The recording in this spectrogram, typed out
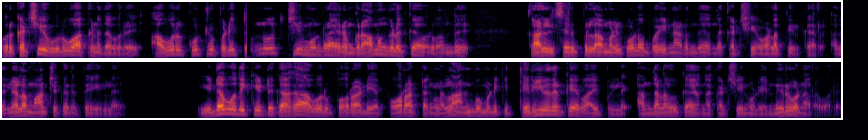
ஒரு கட்சியை உருவாக்குனது அவர். அவர் கூற்றுப்படி தொண்ணூற்றி மூன்றாயிரம் கிராமங்களுக்கு அவர் வந்து காலில் செருப்பு இல்லாமல் கூட போய் நடந்து அந்த கட்சியை வளர்த்திருக்காரு. அதிலெல்லாம் மாற்று கருத்தே இல்லை. இடஒதுக்கீட்டுக்காக அவர் போராடிய போராட்டங்கள் எல்லாம் அன்புமணிக்கு தெரிவதற்கே வாய்ப்பு இல்லை அந்த அளவுக்கு அந்த கட்சியினுடைய நிறுவனர் அவர்.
